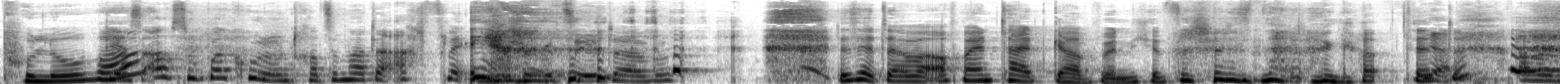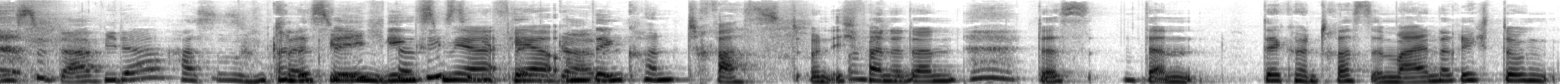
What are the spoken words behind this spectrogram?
Pullover. Der ist auch super cool und trotzdem hat er acht Flecken, die ich schon gezählt habe. Das hätte aber auch mein Kleid gehabt, wenn ich jetzt ein schönes Kleid gehabt hätte. Ja, aber siehst du da wieder, hast du so ein Kleid Und deswegen ging es mir eher um den Kontrast. Und ich okay. fand dann, dass dann der Kontrast in meine Richtung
